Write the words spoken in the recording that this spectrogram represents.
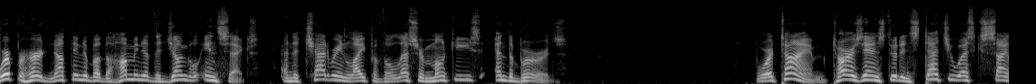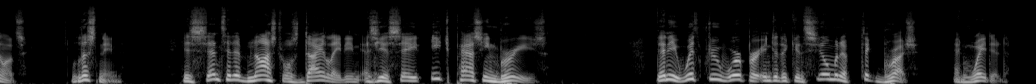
Werper heard nothing above the humming of the jungle insects and the chattering life of the lesser monkeys and the birds. For a time Tarzan stood in statuesque silence, listening, his sensitive nostrils dilating as he essayed each passing breeze. Then he withdrew Werper into the concealment of thick brush and waited.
